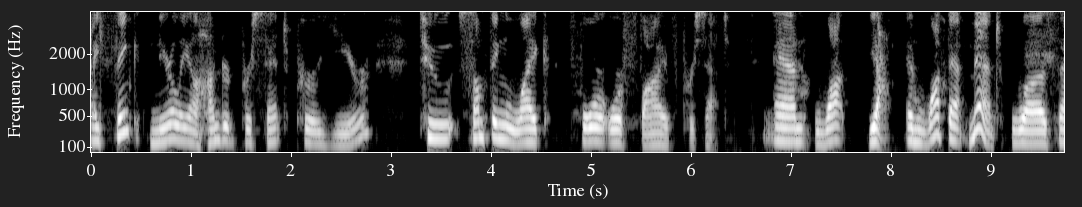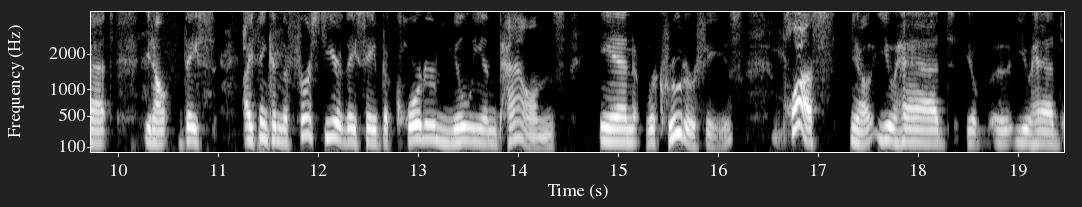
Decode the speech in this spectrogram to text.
I think nearly 100% per year to something like 4 or 5%. And what yeah, and what that meant was that, you know, they I think in the first year they saved a quarter million pounds in recruiter fees. Yeah. Plus, you know, you had you, know, uh, you had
